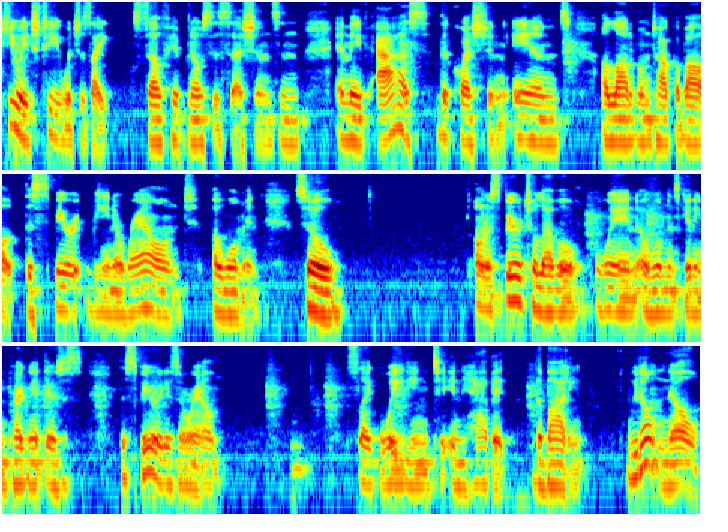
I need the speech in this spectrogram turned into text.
QHT, which is like self hypnosis sessions, and and they've asked the question, and a lot of them talk about the spirit being around a woman. So on a spiritual level, when a woman's getting pregnant, there's the spirit is around. It's like waiting to inhabit the body. We don't know.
